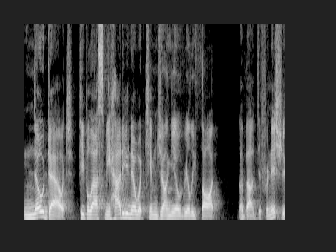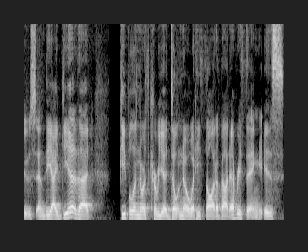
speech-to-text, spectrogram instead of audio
no doubt. People asked me, How do you know what Kim Jong il really thought about different issues? And the idea that people in North Korea don't know what he thought about everything is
